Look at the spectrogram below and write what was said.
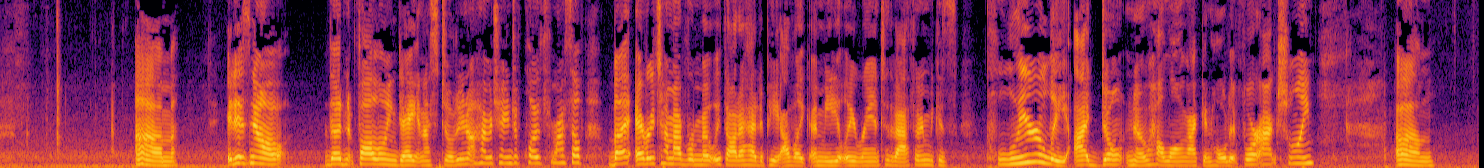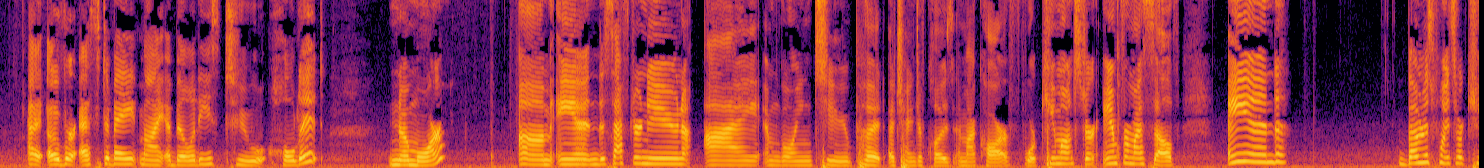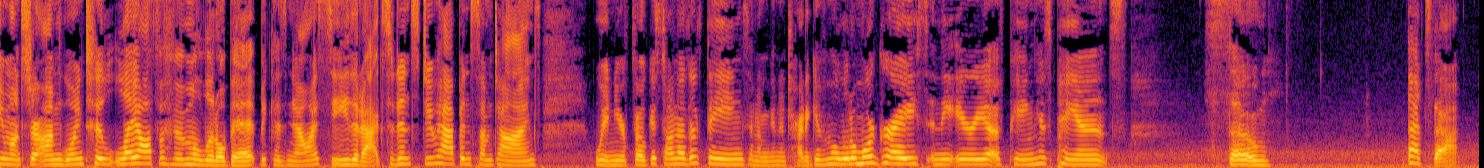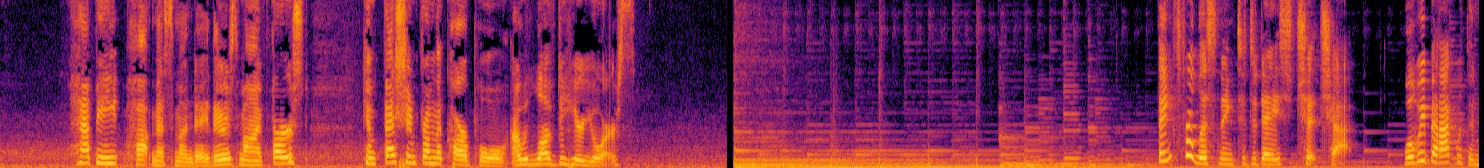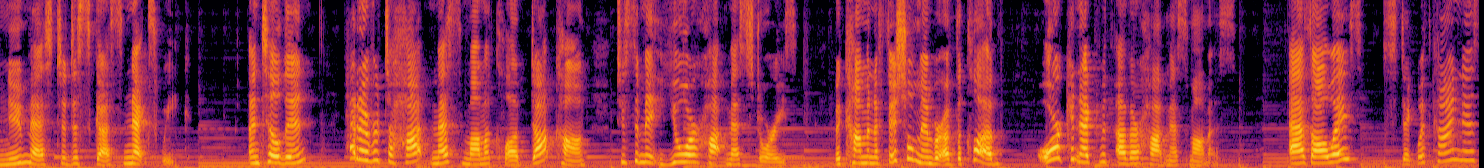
Um, it is now the following day and I still do not have a change of clothes for myself. But every time I've remotely thought I had to pee, I've like immediately ran to the bathroom because clearly I don't know how long I can hold it for actually. Um, I overestimate my abilities to hold it no more. Um, and this afternoon, I am going to put a change of clothes in my car for Q Monster and for myself and bonus points for Q Monster. I'm going to lay off of him a little bit because now I see that accidents do happen sometimes when you're focused on other things. And I'm going to try to give him a little more grace in the area of peeing his pants. So that's that. Happy Hot Mess Monday. There's my first confession from the carpool. I would love to hear yours. For listening to today's Chit Chat. We'll be back with a new mess to discuss next week. Until then, head over to hotmessmamaclub.com to submit your hot mess stories, become an official member of the club, or connect with other hot mess mamas. As always, stick with kindness.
